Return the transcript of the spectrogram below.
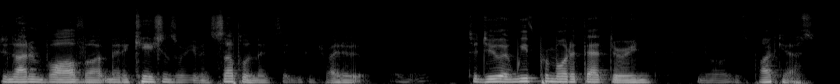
do not involve uh, medications or even supplements that you can try to uh, to do, and we've promoted that during you know this podcast.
